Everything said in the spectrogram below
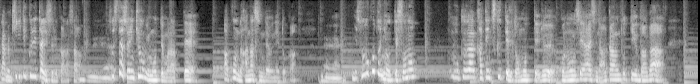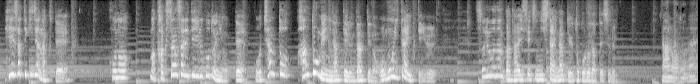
なんか聞いてくれたりするからさ、うんそしたらそれに興味持ってもらって、あ、今度話すんだよねとか。うん。で、そのことによって、その、僕が勝手に作ってると思っている、この音声配信のアカウントっていう場が、閉鎖的じゃなくて、この、まあ、拡散されていることによって、こう、ちゃんと半透明になってるんだっていうのを思いたいっていう、それをなんか大切にしたいなっていうところだったりする。なるほどね。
